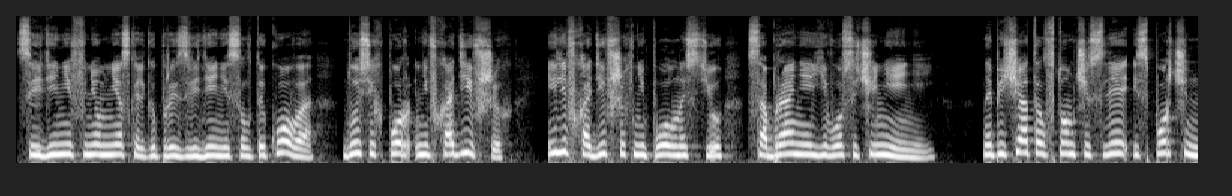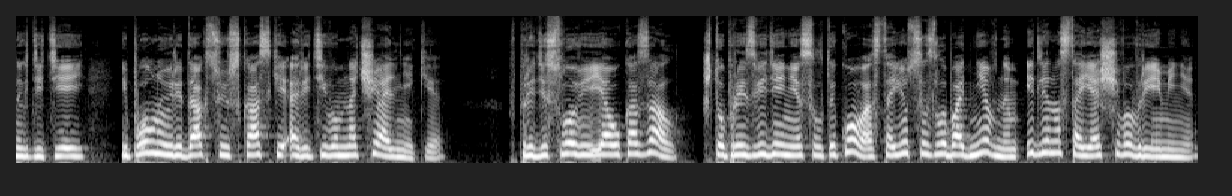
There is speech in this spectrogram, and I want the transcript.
соединив в нем несколько произведений Салтыкова, до сих пор не входивших или входивших не полностью в собрание его сочинений. Напечатал в том числе «Испорченных детей» и полную редакцию сказки о ретивом начальнике. В предисловии я указал – что произведение Салтыкова остается злободневным и для настоящего времени.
